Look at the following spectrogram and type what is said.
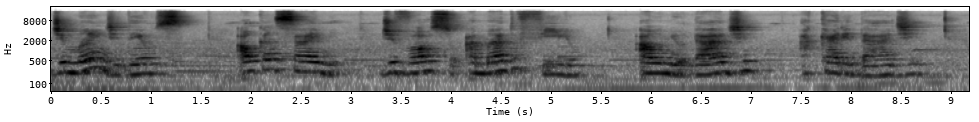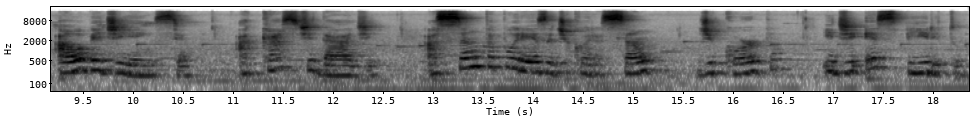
de Mãe de Deus, alcançai-me de vosso amado Filho a humildade, a caridade, a obediência, a castidade, a santa pureza de coração, de corpo e de espírito,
